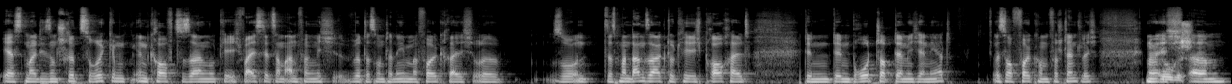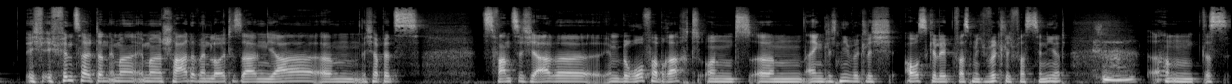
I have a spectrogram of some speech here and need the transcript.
erstmal diesen Schritt zurück in, in Kauf, zu sagen, okay, ich weiß jetzt am Anfang nicht, wird das Unternehmen erfolgreich oder so. Und dass man dann sagt, okay, ich brauche halt den, den Brotjob, der mich ernährt, ist auch vollkommen verständlich. Nur ich, ähm, ich, ich finde es halt dann immer, immer schade, wenn Leute sagen, ja, ähm, ich habe jetzt 20 Jahre im Büro verbracht und ähm, eigentlich nie wirklich ausgelebt, was mich wirklich fasziniert. Mhm. Ähm, das,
